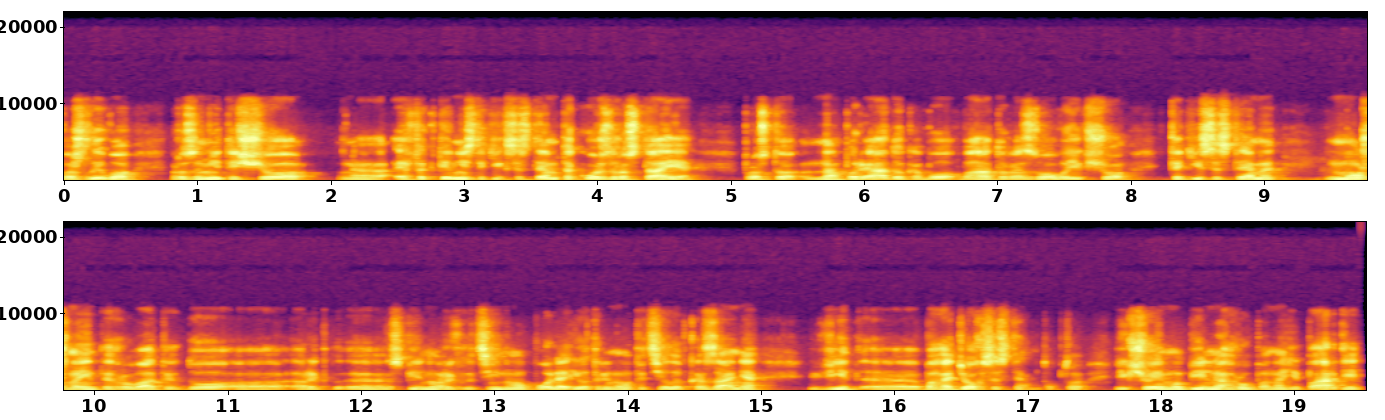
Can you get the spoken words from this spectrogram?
важливо розуміти, що ефективність таких систем також зростає просто на порядок або багаторазово, якщо такі системи можна інтегрувати до е, е, спільного регуляційного поля і отримувати ціле вказання від е, багатьох систем. Тобто, якщо є мобільна група на гепарді,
